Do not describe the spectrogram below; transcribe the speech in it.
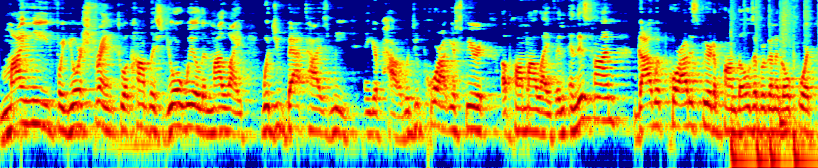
my need for your strength to accomplish your will in my life. Would you baptize me in your power? Would you pour out your spirit upon my life? And, and this time, God would pour out his spirit upon those that were going to go forth.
